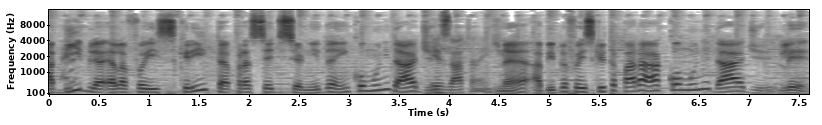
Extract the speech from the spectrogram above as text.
a Bíblia ela foi escrita para ser discernida em comunidade. Exatamente. Né? A Bíblia foi escrita para a comunidade ler.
